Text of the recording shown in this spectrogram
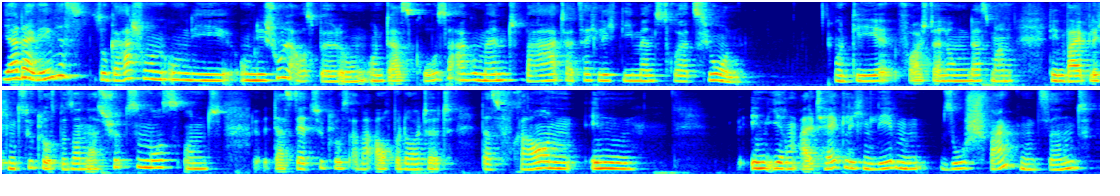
Ja, da ging es sogar schon um die, um die Schulausbildung. Und das große Argument war tatsächlich die Menstruation und die Vorstellung, dass man den weiblichen Zyklus besonders schützen muss und dass der Zyklus aber auch bedeutet, dass Frauen in, in ihrem alltäglichen Leben so schwankend sind,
